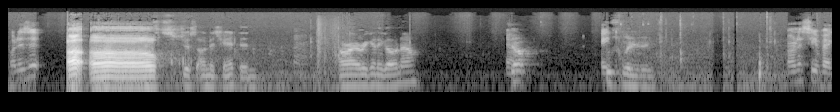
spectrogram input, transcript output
What is it? Uh oh. It's just unenchanted. Alright, are we gonna go now? Yeah. Yep. Who's leading? I want to see if I.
